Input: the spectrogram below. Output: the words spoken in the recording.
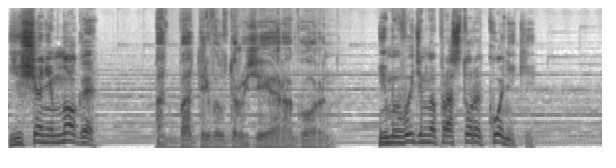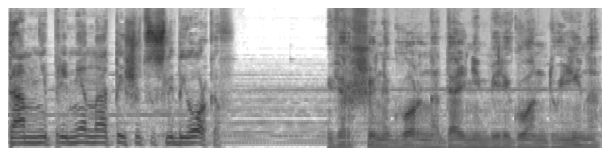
Еще немного, Подбадривал друзей Арагорн. И мы выйдем на просторы коники. Там непременно отыщутся следы орков. Вершины гор на дальнем берегу Андуина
